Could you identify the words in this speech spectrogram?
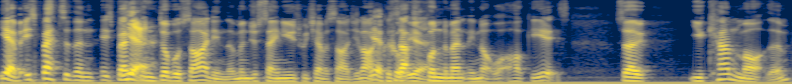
Yeah, but it's better than it's better Yeah. than double siding them and just saying use whichever side you like Yeah, because cool, that's yeah. fundamentally not what hockey is. So you can mark them,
